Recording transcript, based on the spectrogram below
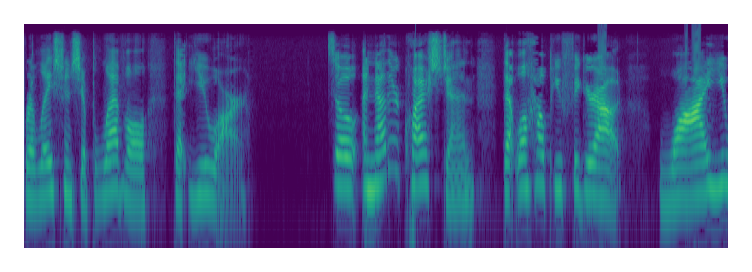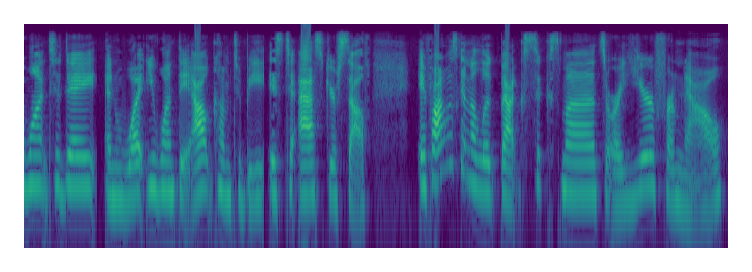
relationship level that you are. So, another question that will help you figure out why you want to date and what you want the outcome to be is to ask yourself if I was going to look back six months or a year from now,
